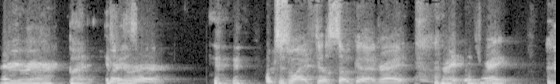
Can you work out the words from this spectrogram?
very rare, but very rare. Which is why it feels so good, right? right, that's right.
